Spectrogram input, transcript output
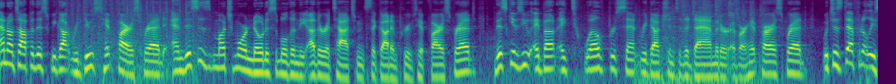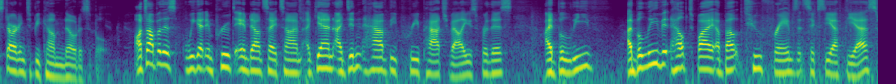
And on top of this, we got reduced hipfire spread, and this is much more noticeable than the other attachments that got improved hipfire spread. This gives you about a 12% reduction to the diameter of our hipfire spread, which is definitely starting to become noticeable. On top of this, we get improved aim down sight time. Again, I didn't have the pre-patch values for this. I believe I believe it helped by about 2 frames at 60 FPS,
